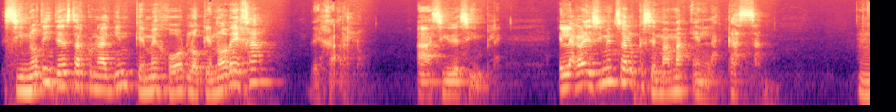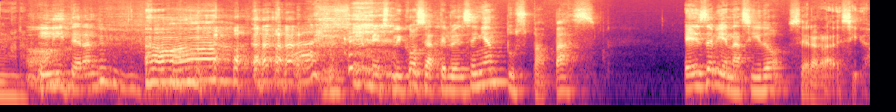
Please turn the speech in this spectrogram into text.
si no te interesa estar con alguien, qué mejor. Lo que no deja, dejarlo. Así de simple. El agradecimiento es algo que se mama en la casa. Literal. Ah. Me explico, o sea, te lo enseñan tus papás. Es de bien nacido ser agradecido.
